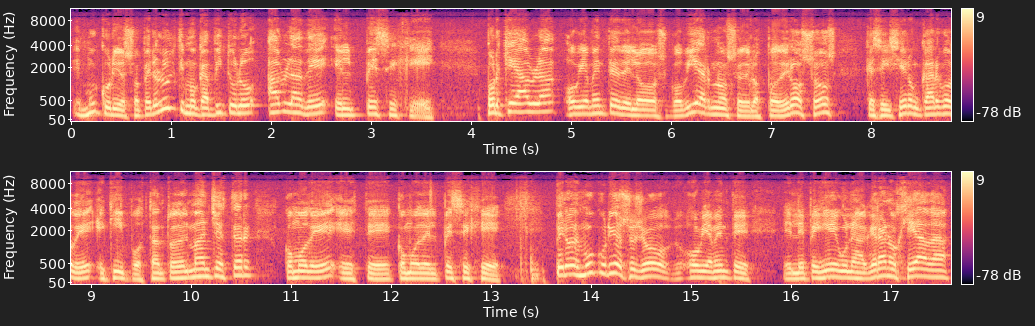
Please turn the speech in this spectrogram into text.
es muy curioso, pero el último capítulo habla del el PSG porque habla obviamente de los gobiernos o de los poderosos que se hicieron cargo de equipos, tanto del Manchester como, de, este, como del PSG. Pero es muy curioso, yo obviamente eh, le pegué una gran ojeada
